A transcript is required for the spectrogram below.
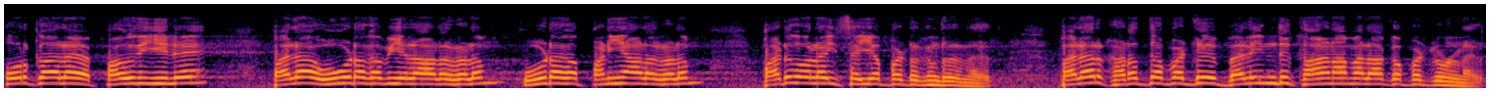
போர்க்கால பகுதியிலே பல ஊடகவியலாளர்களும் ஊடக பணியாளர்களும் படுகொலை செய்யப்பட்டிருக்கின்றனர். பலர் கடத்தப்பட்டு வலிந்து காணாமலாக்கப்பட்டுள்ளனர்.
